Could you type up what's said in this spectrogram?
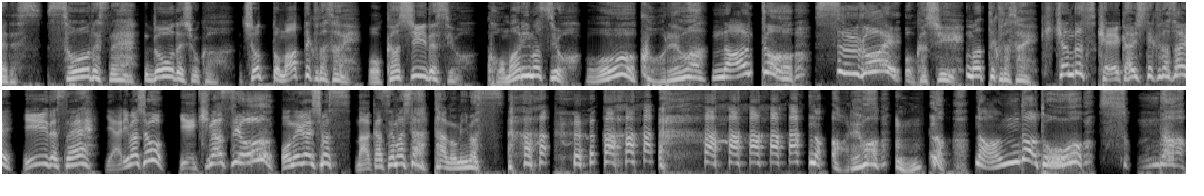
えです。そうですね。どうでしょうかちょっと待ってください。おかしいですよ。困りますよ。おおこれは、なんとすごいおかしい。待ってください。危険です警戒してくださいいいですねやりましょう行きますよお願いします任せました頼みますはは、は はな、あれは、ん？な、なんだと？そんな、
